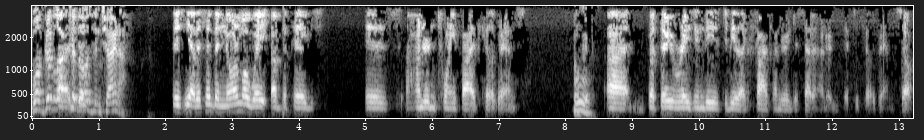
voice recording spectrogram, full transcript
Well, good luck Uh, to this- those in China. They, yeah, they said the normal weight of the pigs is 125 kilograms. Ooh. Uh, but they're raising these to be like 500 to 750 kilograms. So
